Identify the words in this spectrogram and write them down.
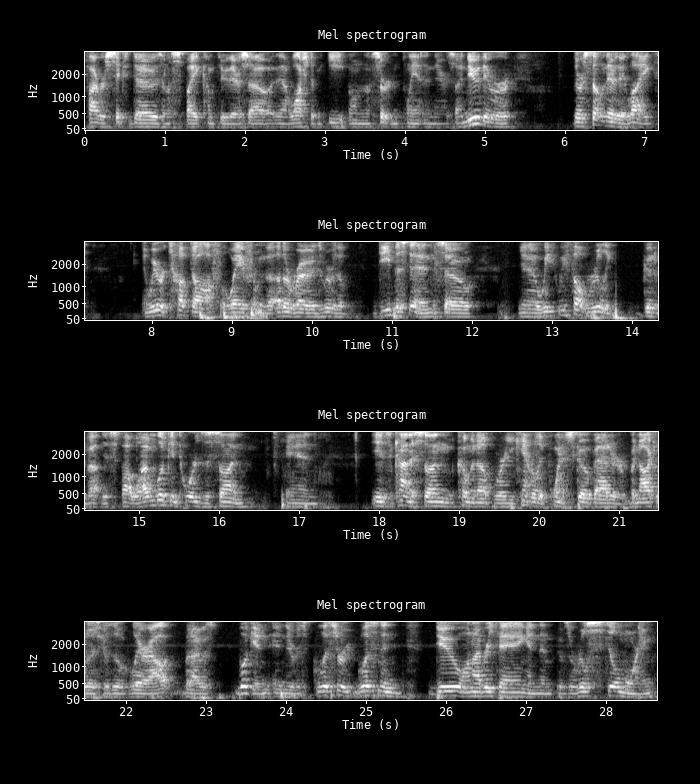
five or six does and a spike come through there. So I watched them eat on a certain plant in there. So I knew they were there was something there they liked, and we were tucked off away from the other roads. We were the deepest end, so you know we we felt really good about this spot. Well, I'm looking towards the sun, and it's the kind of sun coming up where you can't really point a scope at it or binoculars because it'll glare out. But I was looking, and there was glister, glistening dew on everything, and then it was a real still morning.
